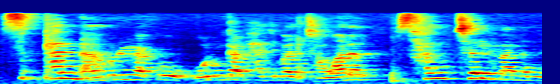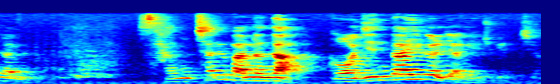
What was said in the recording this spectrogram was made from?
습한 나무를 갖고 온갖 하지만 정화는 상처를 받는 겁니다. 상처를 받는다. 꺼진다 이걸 이야기해 주겠죠.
